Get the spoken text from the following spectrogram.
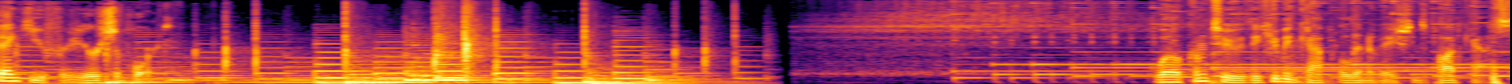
Thank you for your support. Welcome to the Human Capital Innovations Podcast.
